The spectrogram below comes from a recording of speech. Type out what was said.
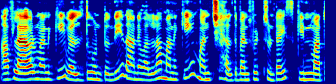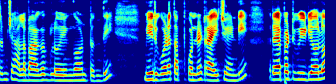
ఆ ఫ్లేవర్ మనకి వెళ్తూ ఉంటుంది. దానివల్ల మనకి మంచి హెల్త్ బెనిఫిట్స్ ఉంటాయి. స్కిన్ మాత్రం చాలా బాగా గ్లోయింగ్గా ఉంటుంది. మీరు కూడా తప్పకుండా ట్రై చేయండి. రేపటి వీడియోలో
